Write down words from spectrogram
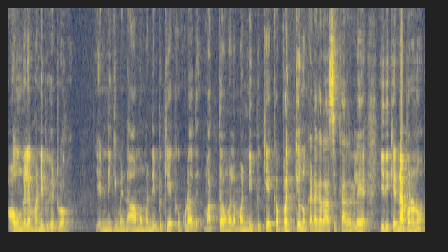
அவங்களே மன்னிப்பு கேட்டுருவாங்க. என்றைக்குமே நாம் மன்னிப்பு கேட்கக்கூடாது. மற்றவங்கள மன்னிப்பு கேட்க வைக்கணும் கடகராசிக்காரர்களே. இதுக்கு என்ன பண்ணணும்?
